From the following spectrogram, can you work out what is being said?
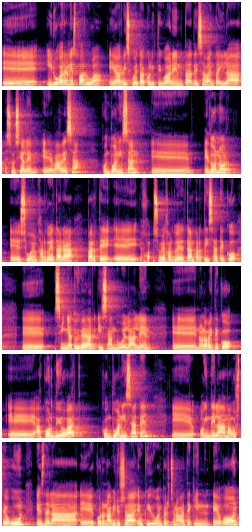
E, irugarren esparrua, e, arrisku eta kolektiboaren eta desabantaila sozialen e, babesa, kontuan izan e, edonor e, zuen jarduetara parte, e, zuen jarduetan parte izateko, e, sinatu behar izan duela lehen e, nola baiteko e, akordio bat, kontuan izaten, e, oin dela amaboste egun, ez dela e, koronavirusa eukiduen pertsona batekin egon,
